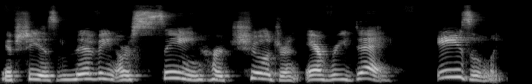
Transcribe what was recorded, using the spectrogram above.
if she is living or seeing her children every day? Easily.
